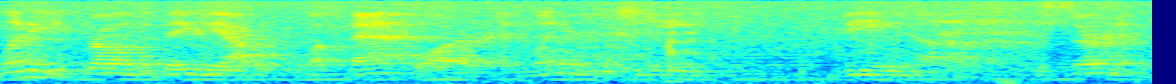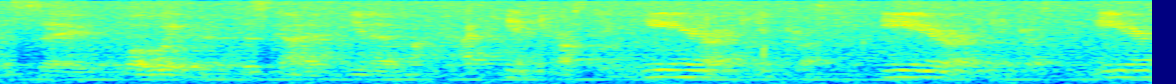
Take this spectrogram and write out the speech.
when are you throwing the baby out with bathwater, and when are you being being uh, discerning to say, well wait a minute, this guy you know I, I can't trust him here, I can't trust him here, I can't trust him here.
